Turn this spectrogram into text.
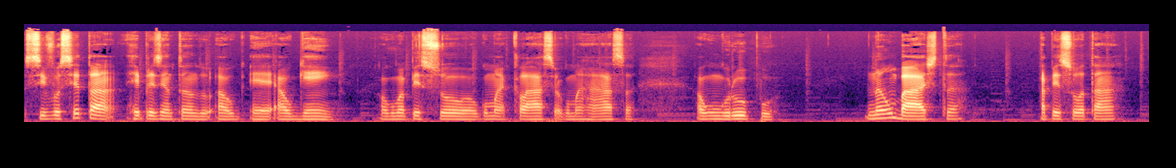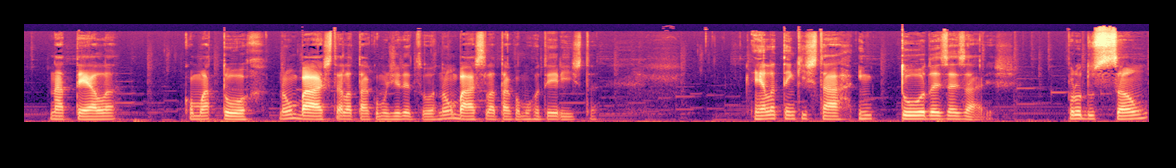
Se você está representando é, alguém, alguma pessoa, alguma classe, alguma raça, algum grupo, não basta a pessoa estar tá na tela como ator, não basta ela estar tá como diretor, não basta ela estar tá como roteirista. Ela tem que estar em todas as áreas: produção,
